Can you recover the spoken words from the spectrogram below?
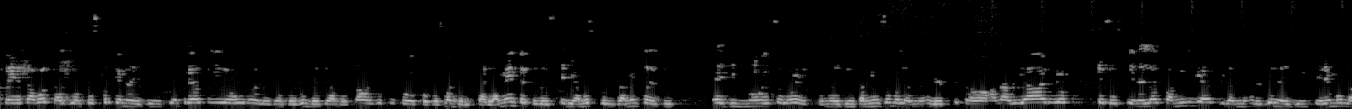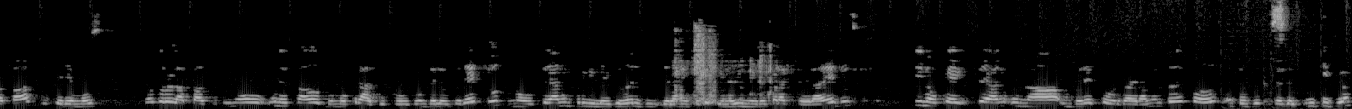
de esa votación, pues porque Medellín siempre ha sido uno de los centros donde se han votado ese tipo de cosas mayoritariamente, entonces queríamos precisamente decir, Medellín no es solo esto, Medellín también somos las mujeres que trabajan a diario, que sostienen las familias y las mujeres de Medellín queremos la paz y queremos no solo la paz, sino un Estado democrático, donde los derechos no sean un privilegio del, de la gente que tiene dinero para acceder a ellos, sino que sean una, un derecho verdaderamente de todos. Entonces, desde el principio,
